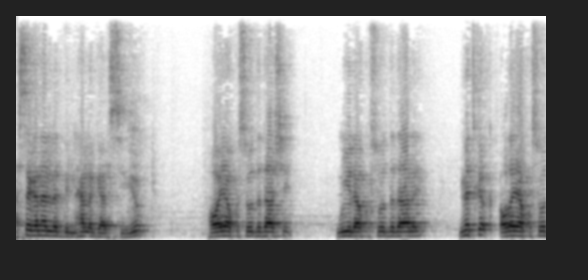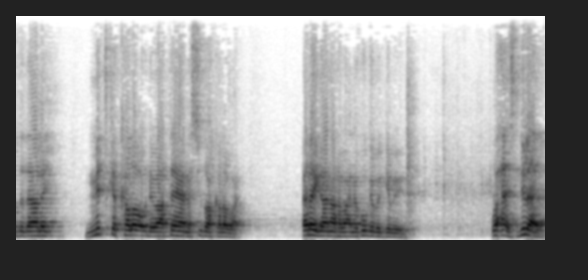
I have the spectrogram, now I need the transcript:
Isagana la dilin hala gaarsiiyo. Hooyaa ku soo dadaashay wiilaa ku soo dadaalay midka odayaa ku soo dadaalay midka kale oo dhibaatayana sidoo kale waay. Ereygaana rabaa inaan ku gebagabeeyo waxa isdilaaya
